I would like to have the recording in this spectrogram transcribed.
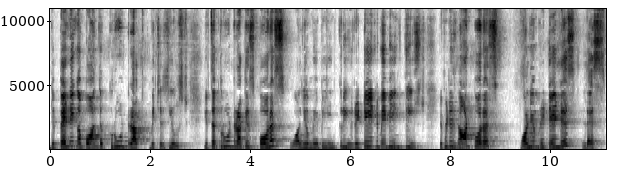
depending upon the crude drug which is used. If the crude drug is porous, volume may be increased, retained may be increased. If it is non-porous, volume retained is less.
